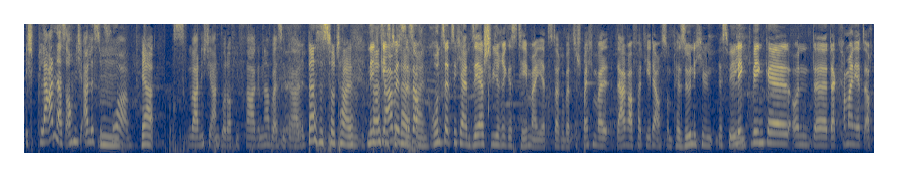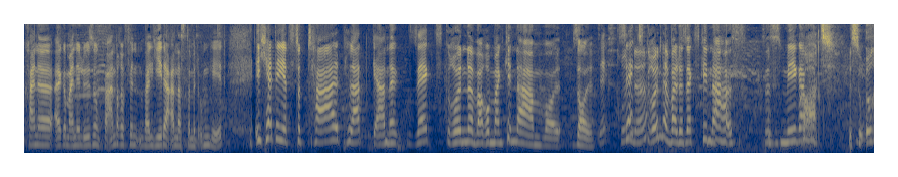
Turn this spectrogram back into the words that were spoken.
ich plane das auch nicht alles so Mhm. vor. ja, Das war nicht die Antwort auf die Frage, ne? aber ist egal. das ist total. Nee, das ich glaube, ist total es ist fein. auch grundsätzlich ein sehr schwieriges Thema, jetzt darüber zu sprechen, weil darauf hat jeder auch so einen persönlichen Deswegen. Blickwinkel und äh, da kann man jetzt auch keine allgemeine Lösung für andere finden, weil jeder anders damit umgeht. Ich hätte jetzt total platt gerne sechs Gründe, warum man Kinder haben woll soll. Sechs Gründe? Sechs Gründe, weil du sechs Kinder hast. Das ist mega. Gott, bist du irre?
